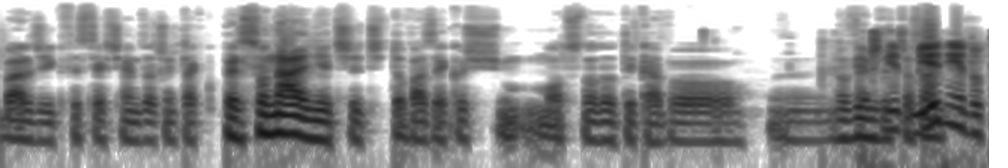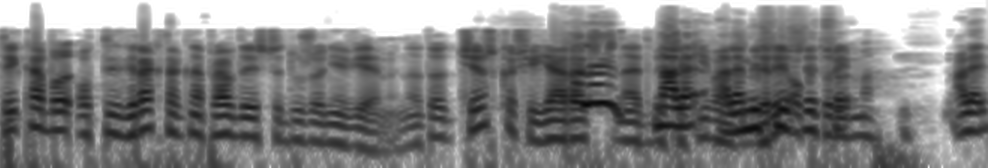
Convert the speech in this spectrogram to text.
bardziej kwestia chciałem zacząć tak personalnie, czy, czy to was jakoś mocno dotyka, bo y, no wiem, znaczy, że nie, czasami... Mnie nie dotyka, bo o tych grach tak naprawdę jeszcze dużo nie wiemy. No to ciężko się jarać, Ale- czy nawet no ale- ale gry, myślisz, o że której co- ma... Ale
